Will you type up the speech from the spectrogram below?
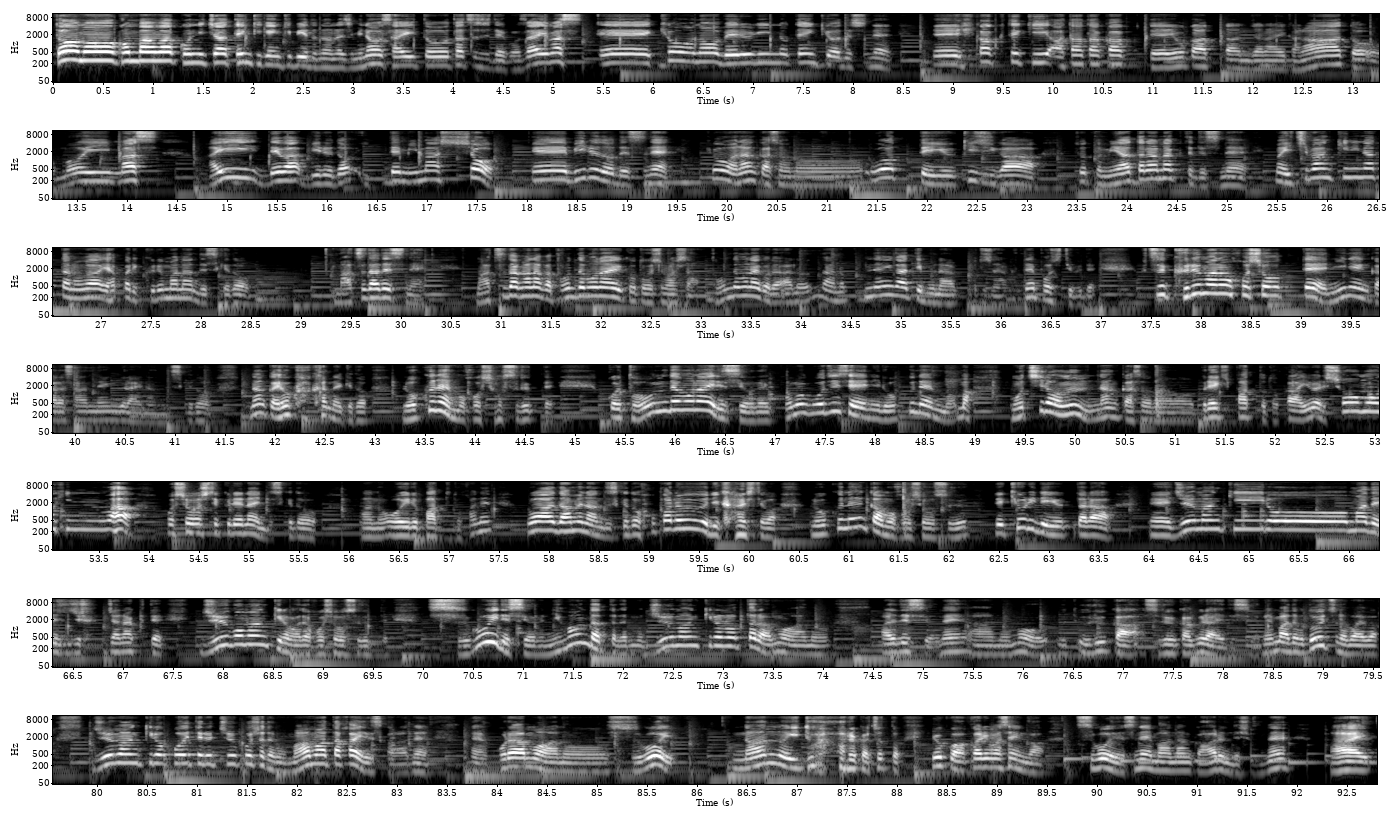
どうも、こんばんは、こんにちは。天気元気ビートでおなじみの斉藤達治でございます、えー、今日のベルリンの天気はですね、えー、比較的暖かくて良かったんじゃないかなと思います。はい、ではビルド行ってみましょう。えー、ビルドですね、今日はなんかその、うおっていう記事がちょっと見当たらなくてですね、まあ、一番気になったのがやっぱり車なんですけど、マツダですね。マツダがなんかとんでもないことをしました。とんでもないこと、あの、あのネガティブなことじゃなくて、ポジティブで。普通、車の保証って2年から3年ぐらいなんですけど、なんかよくわかんないけど、6年も保証するって、これとんでもないですよね。このご時世に6年も、まあ、もちろん、なんかその、ブレーキパッドとか、いわゆる消耗品は保証してくれないんですけど、あのオイルパッドとかね、はダメなんですけど、他の部分に関しては6年間も保証する。で、距離で言ったら、えー、10万キロまでじゃなくて、15万キロまで保証するって、すごいですよね。日本だったらもう10万キロ乗ったら、もうあの、あれですよね。あの、もう売るかするかぐらいですよね。まあでもドイツの場合は10万キロ超えてる中古車でもまあまあ高いですからね。これはもうあの、すごい、何の意図があるかちょっとよく分かりませんが、すごいですね。まあなんかあるんでしょうね。はい。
